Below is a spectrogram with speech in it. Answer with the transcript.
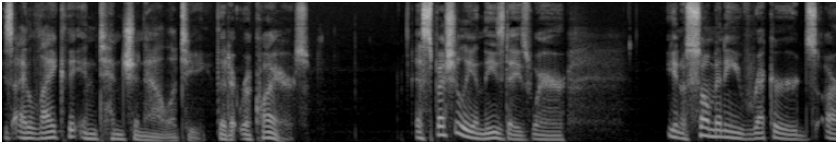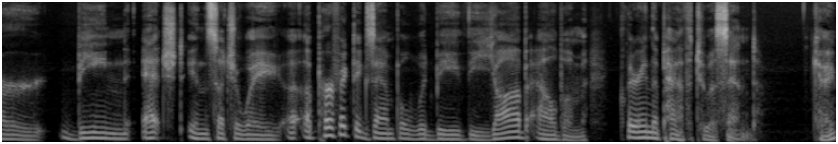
is I like the intentionality that it requires. Especially in these days where you know, so many records are being etched in such a way. A, a perfect example would be the Yob album, Clearing the Path to Ascend. Okay.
